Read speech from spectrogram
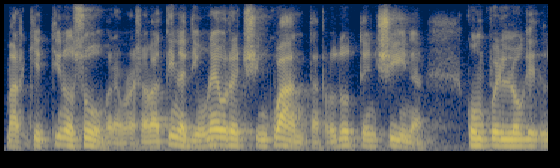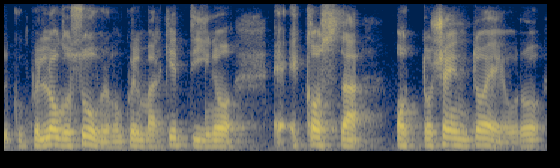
marchettino sopra, una ciabattina di 1,50 euro prodotta in Cina con quel, logo, con quel logo sopra, con quel marchettino, eh, e costa 800 euro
